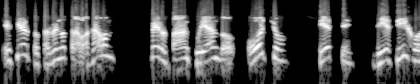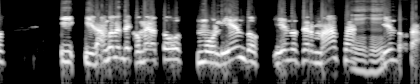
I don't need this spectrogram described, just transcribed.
es cierto, tal vez no trabajaban, pero estaban cuidando ocho, siete, diez hijos y, y dándoles de comer a todos, moliendo, yendo a hacer masa, Ujú. yendo, o sea,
